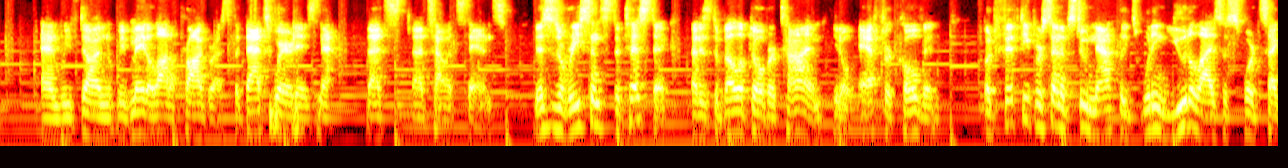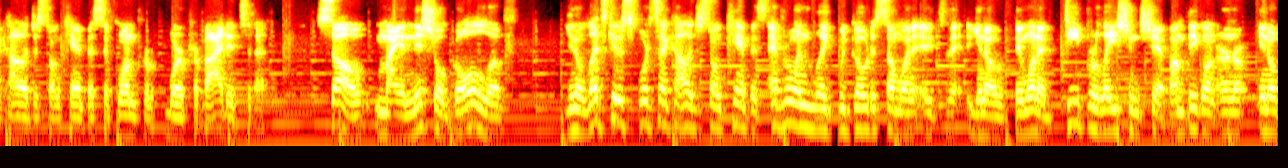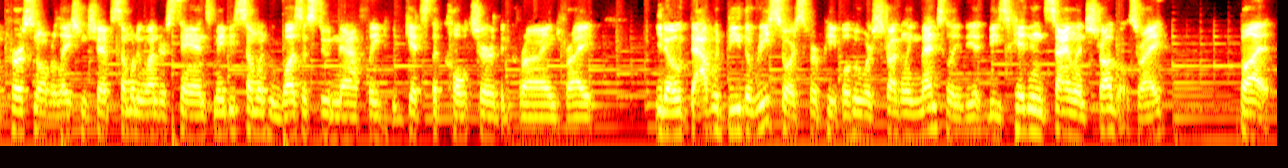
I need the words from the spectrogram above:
and we've done, we've made a lot of progress, but that's where it is now. That's that's how it stands. This is a recent statistic that has developed over time, you know, after COVID. But 50% of student athletes wouldn't utilize a sports psychologist on campus if one were provided to them. So my initial goal of you know, let's get a sports psychologist on campus. Everyone like would go to someone. It's you know they want a deep relationship. I'm big on interpersonal relationships. Someone who understands, maybe someone who was a student athlete who gets the culture, the grind, right? You know, that would be the resource for people who were struggling mentally. The, these hidden, silent struggles, right? But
